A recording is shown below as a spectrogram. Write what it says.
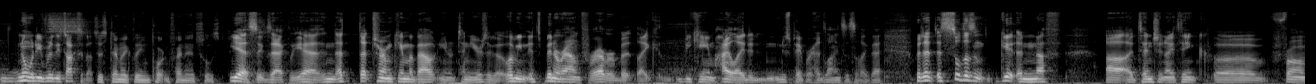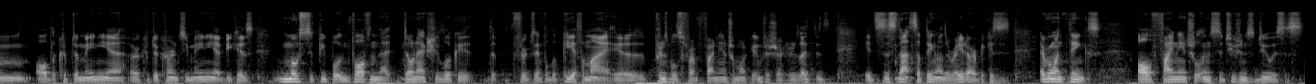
nobody really talks about systemically important financial institutions. Yes, exactly. Yeah, and that, that term came about you know ten years ago. I mean, it's been around forever, but like became highlighted in newspaper headlines and stuff like that. But it, it still doesn't get enough uh, attention, I think, uh, from all the cryptomania or cryptocurrency mania, because most of the people involved in that don't actually look at, the, for example, the PFMI, uh, Principles for Financial Market Infrastructure. It's, it's, just not something on the radar because everyone thinks all financial institutions do is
